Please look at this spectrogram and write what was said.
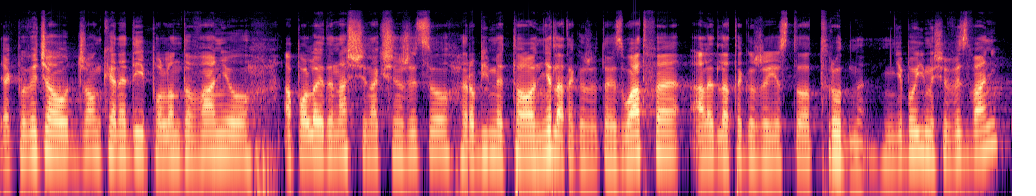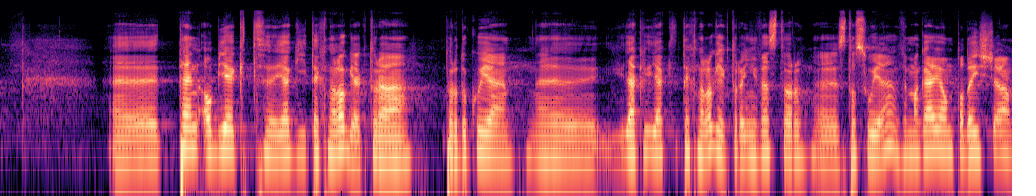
Jak powiedział John Kennedy po lądowaniu Apollo 11 na Księżycu, robimy to nie dlatego, że to jest łatwe, ale dlatego, że jest to trudne. Nie boimy się wyzwań. E, Ten obiekt, jak i technologia, która produkuje, e, jak, jak technologie, które inwestor e, stosuje, wymagają podejścia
